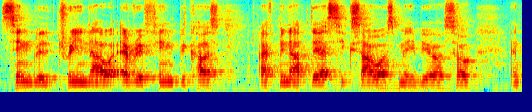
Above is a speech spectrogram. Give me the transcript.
single tree now, everything because I've been up there six hours maybe or so and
